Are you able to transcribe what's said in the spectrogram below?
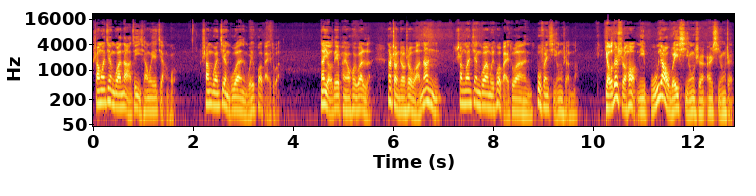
伤官见官呐，这以前我也讲过，伤官见官为祸百端。那有的朋友会问了，那张教授啊，那伤官见官为祸百端不分喜用神吗？有的时候你不要为喜用神而喜用神，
